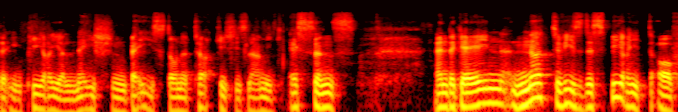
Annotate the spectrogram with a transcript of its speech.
the imperial nation based on a Turkish Islamic essence. And again, not with the spirit of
